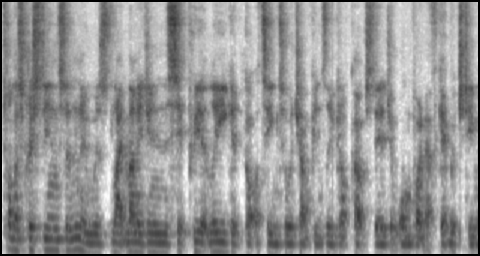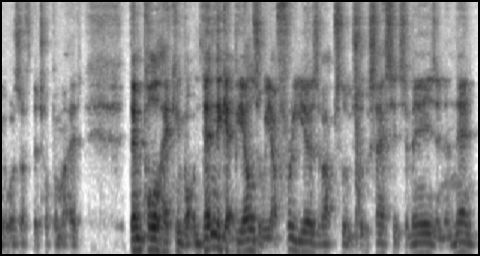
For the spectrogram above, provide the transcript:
Thomas Christiansen, who was like managing in the Cypriot League, had got a team to a Champions League knockout stage at one point. I forget which team it was off the top of my head. Then Paul Heckingbottom. Then they get Bielsa. We have three years of absolute success. It's amazing. And then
